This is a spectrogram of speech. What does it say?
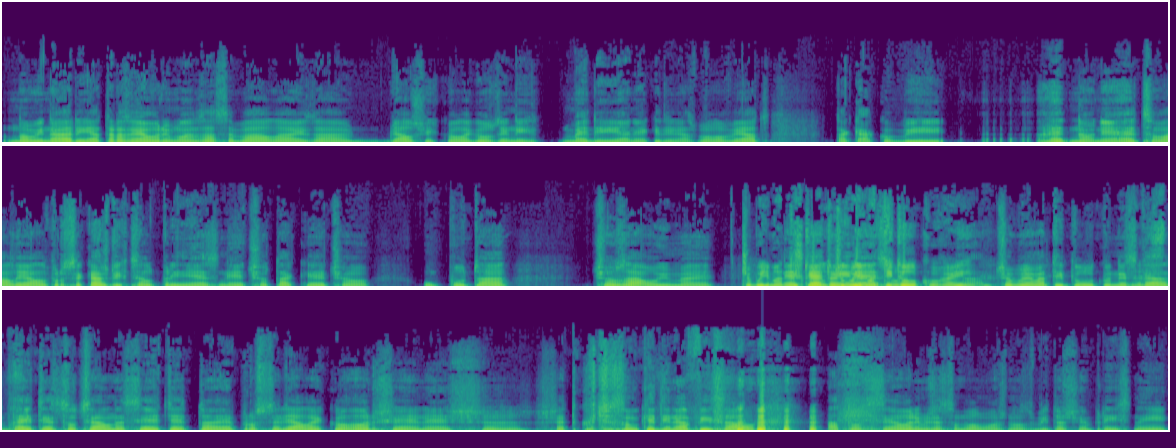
novinári, a teraz nehovorím len za seba, ale aj za ďalších kolegov z iných médií a niekedy nás bolo viac, tak akoby, eh, he, no nehecovali, ale proste každý chcel priniesť niečo také, čo upúta, čo mhm. zaujme. Čo bude mať, titul, čo bude mať titulku, hej? Čo bude mať titulku, dneska aj tie sociálne siete, to je proste ďaleko horšie, než eh, všetko, čo som kedy napísal. a to si hovorím, že som bol možno zbytočne prísny.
